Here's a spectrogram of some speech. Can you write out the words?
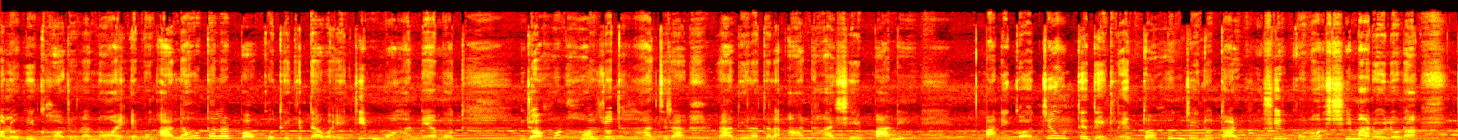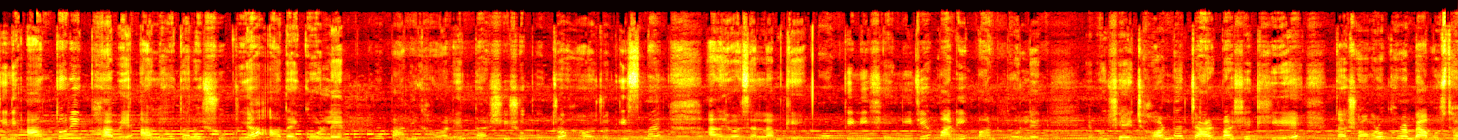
অলৌকিক ঘটনা নয় এবং আল্লাহ তালার পক্ষ থেকে দেওয়া একটি মহান নিয়ামত। যখন হজরত হাজরা রাদিয়াল্লাহ তালা আনহা সেই পানি পানি গজ্জে উঠতে দেখলেন, তখন যেন তার খুশির কোনো সীমা রইল না। তিনি আন্তরিকভাবে আল্লাহ তালার শুক্রিয়া আদায় করলেন। পানি খাওয়ালেন তার শিশু পুত্র হজরত ইসমাইল আলাইসাল্লামকে তিনি সেই নিজে পানি পান করলেন এবং সেই ঝর্ণার চারপাশে ঘিরে তার সংরক্ষণের ব্যবস্থা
